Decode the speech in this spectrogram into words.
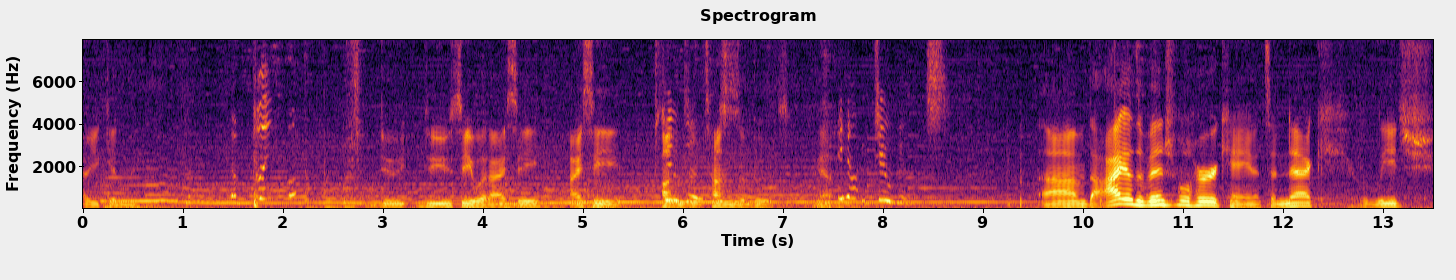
Are you kidding me? The boot. Do Do you see what I see? I see tons and tons of boots. Yeah. Two boots. Um, the Eye of the Vengeful Hurricane. It's a neck, leech,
